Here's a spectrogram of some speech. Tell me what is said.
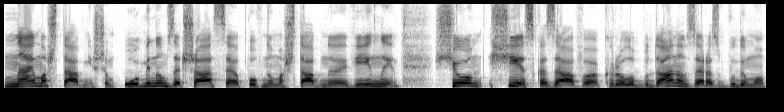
наймасштабнішим обміном за час е, повномасштабної війни. Що ще сказав Кирило Буданов? Зараз будемо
